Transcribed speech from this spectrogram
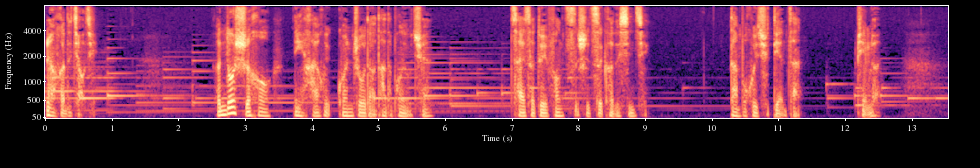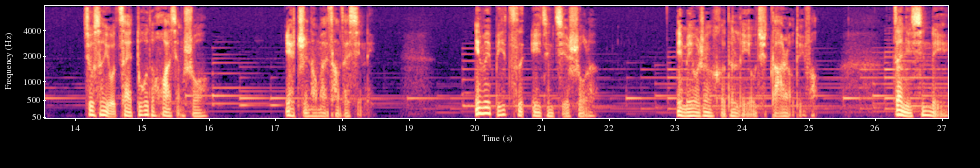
任何的交集。很多时候，你还会关注到他的朋友圈。猜测对方此时此刻的心情，但不会去点赞、评论。就算有再多的话想说，也只能埋藏在心里。因为彼此已经结束了，也没有任何的理由去打扰对方。在你心里，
